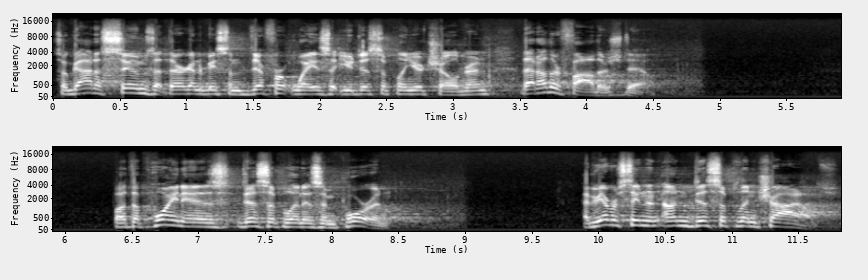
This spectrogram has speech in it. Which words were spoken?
So God assumes that there are going to be some different ways that you discipline your children that other fathers do. But the point is, discipline is important. Have you ever seen an undisciplined child?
